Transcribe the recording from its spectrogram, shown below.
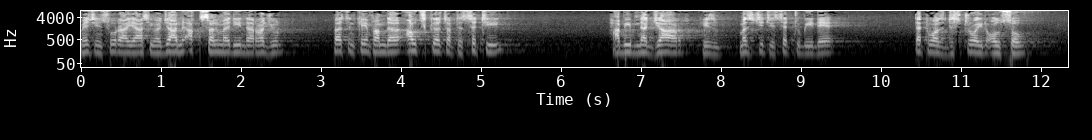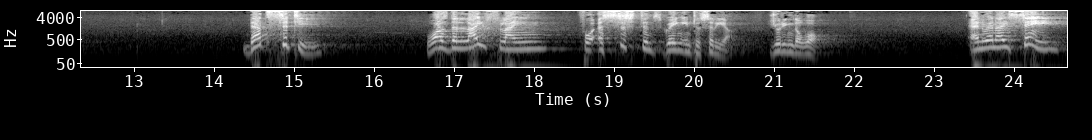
mentioned Surah Yasin, Wajami Aqsal Madinah Rajul. Person came from the outskirts of the city. Habib Najjar, his masjid is said to be there. That was destroyed also. That city was the lifeline for assistance going into Syria during the war. And when I say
